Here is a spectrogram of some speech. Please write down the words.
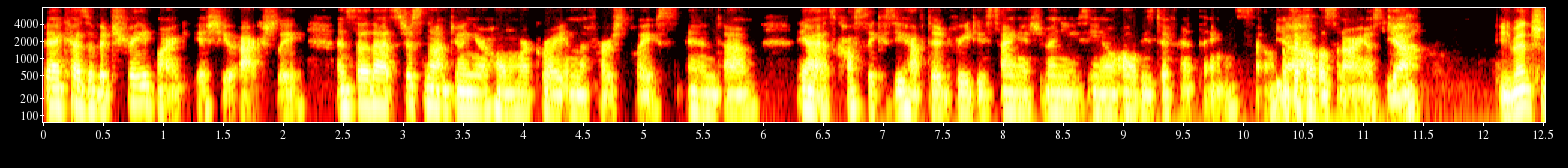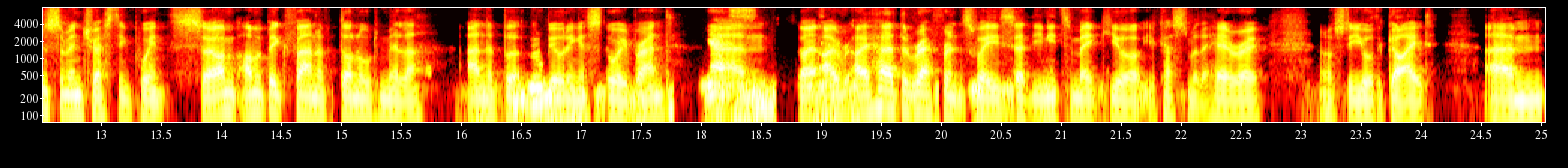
because of a trademark issue actually and so that's just not doing your homework right in the first place and um, yeah it's costly because you have to redo signage venues you know all these different things so there's a Yeah. couple scenarios too. yeah, You mentioned some interesting points. So I'm I'm a big fan of Donald Miller and the book Mhm. Building a StoryBrand. Yes, Um, so I, I, I heard the reference where you said you need to make your, your customer the hero, and obviously you're the guide. Um,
